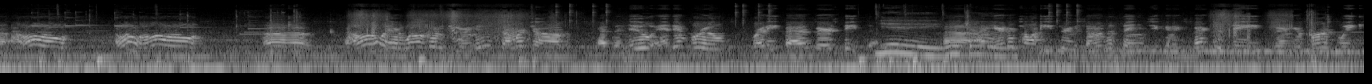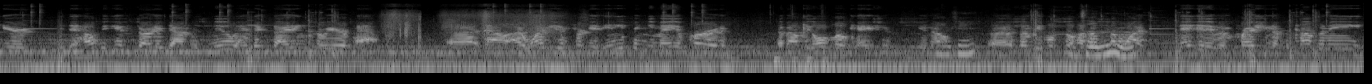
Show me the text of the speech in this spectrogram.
Uh, hello? Hello, hello? Uh, hello and welcome to your new summer job at the new and improved Freddy Fazbear's Pizza. Yay, new Uh, job. I'm here to talk you through some of the things you can expect to see during your first week here and to help you get started down this new and exciting career path. Uh, now, I want you to forget anything you may have heard about the old location, you know. Okay. Uh, some people still Tell have a somewhat negative impression of the company.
